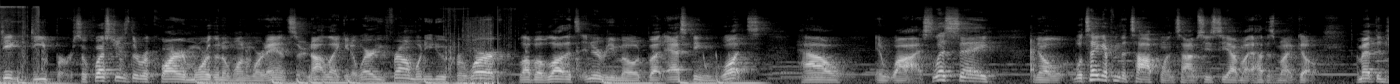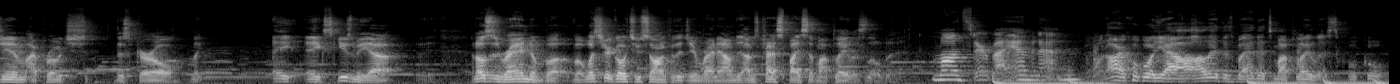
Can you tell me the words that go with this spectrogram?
dig deeper. So questions that require more than a one word answer. Not like, you know, where are you from? What do you do for work? Blah, blah, blah. That's interview mode, but asking what, how, and why. So let's say, you know, we'll take it from the top one time so you see how, my, how this might go. I'm at the gym. I approach this girl, like, hey, hey, excuse me. Uh, I know this is random, but but what's your go-to song for the gym right now? I'm, I'm just trying to spice up my playlist a little bit. Monster by Eminem. All right, cool, cool. Yeah, I'll, I'll add this, add that to my playlist. Cool, cool.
